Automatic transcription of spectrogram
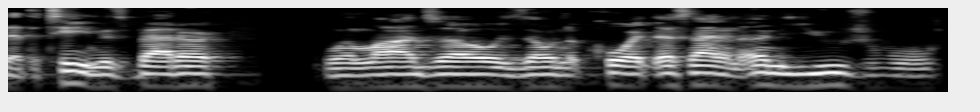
That the team is better when Lonzo is on the court, that's not an unusual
